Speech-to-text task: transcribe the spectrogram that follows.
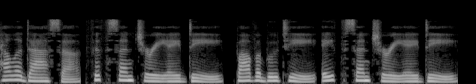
Kalidasa 5th century AD, Bhavabhuti 8th century AD,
